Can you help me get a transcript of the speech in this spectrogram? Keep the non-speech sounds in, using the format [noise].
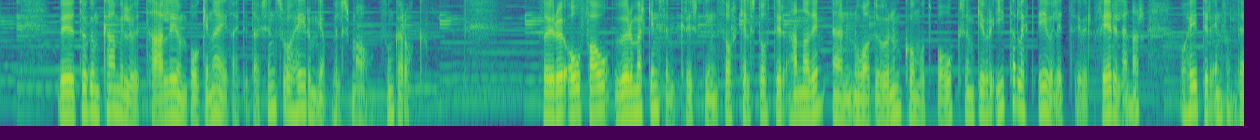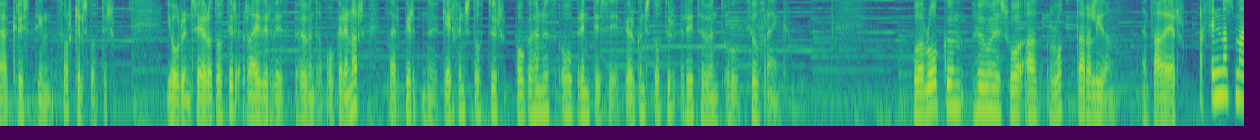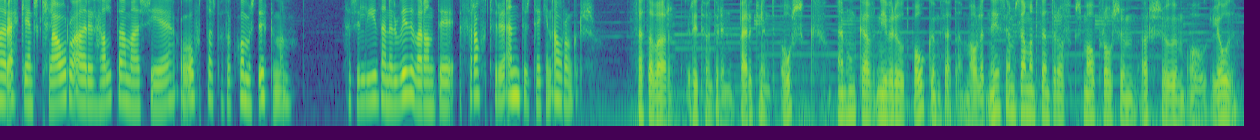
Við tökum Kamilu tali um bókina í þætti dagsins og heyrum jafnvel smá þungarók. Þau eru ófá vörumerkin sem Kristín Þorkelsdóttir hannaði en nú á dögunum kom út bók sem gefur ítarlegt yfirlitt yfir feril hennar og heitir einfallega Kristín Þorkelsdóttir. Jórun Seguradóttir ræðir við höfunda bókarinnar, það er Byrnu Geirfinnsdóttur, bókahönnuð og Bryndisi Björgunsdóttur, reithöfund og þjóðfræðing. Og að lokum hugum við svo að lottara líðan, en það er Að finnast maður ekki eins klár og aðrir halda að maður sé og óttast að það komist upp um hann. Þessi líðan er viðvarandi þrátt fyrir endurtekin árangur. Þetta var rithöndurinn Berglind Ósk en hún gaf nýverið út bókum þetta málefni sem samanstendur af smáprósum, örsögum og ljóðum.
